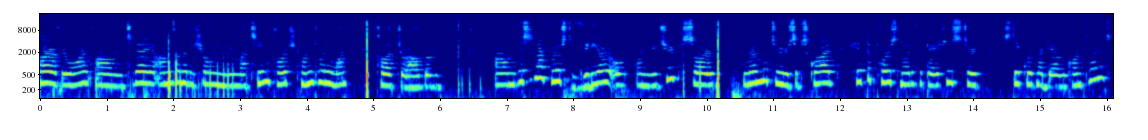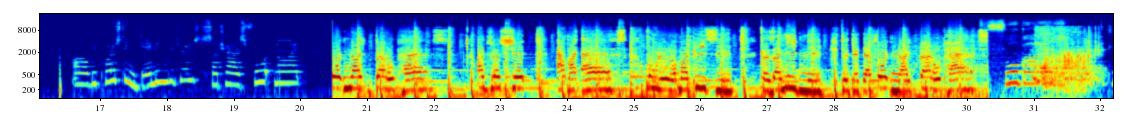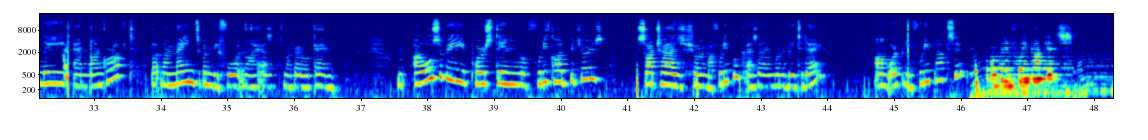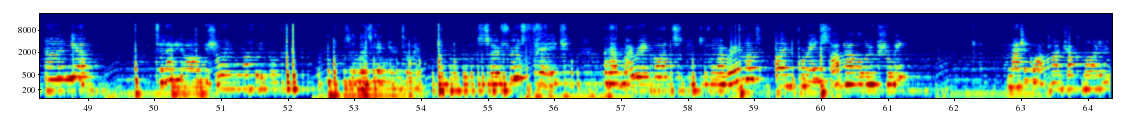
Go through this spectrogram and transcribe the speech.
Hi everyone, um, today I'm going to be showing you my Team Coach 2021 collector album. Um, this is my first video on YouTube, so remember to subscribe, hit the post notifications to stick with my daily content. I'll be posting gaming videos such as Fortnite, Fortnite Battle Pass. I just shit out my ass, booted up my PC. Cause I need need to get that Fortnite battle pass. Fall Guys, Rocket League, and Minecraft. But my main's to be Fortnite as it's my favourite game. I'll also be posting footy card videos, such as showing my footy book, as I am going to be today. Um, opening footy packs it. Opening footy packets. And yeah, today I'll be showing my footy book. So let's get into it. So first page, I have my rare cards. So for my rare cards, I have Green Star Power Luke Shuey, Magic Card Jack Martin,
